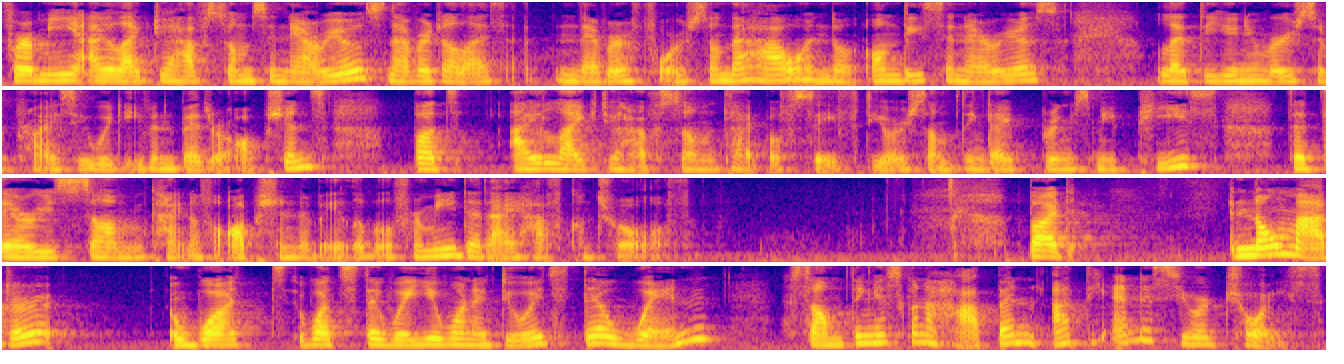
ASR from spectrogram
For me, I like to have some scenarios. Nevertheless, never force on the how and on these scenarios. Let the universe surprise you with even better options. But I like to have some type of safety or something that brings me peace, that there is some kind of option available for me that I have control of. But no matter what what's the way you want to do it, the when something is going to happen, at the end is your choice.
